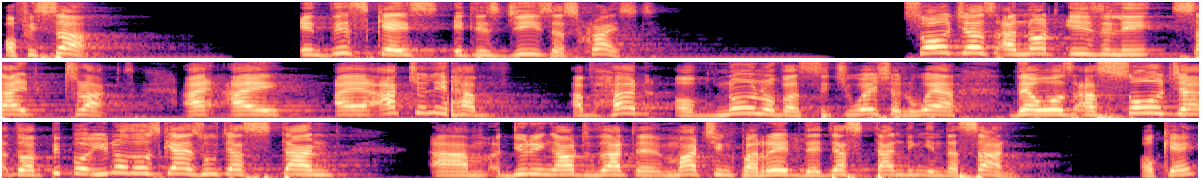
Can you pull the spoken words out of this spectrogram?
officer. In this case, it is Jesus Christ. Soldiers are not easily sidetracked. I, I, I actually have I've heard of, known of a situation where there was a soldier, there were people, you know, those guys who just stand um, during out that uh, marching parade, they're just standing in the sun. Okay?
